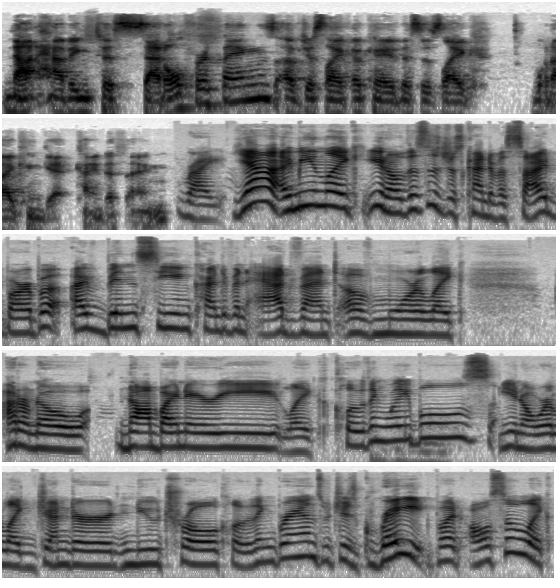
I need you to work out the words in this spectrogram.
not having to settle for things of just like okay this is like what i can get kind of thing Right. Yeah, I mean, like, you know, this is just kind of a sidebar, but I've been seeing kind of an advent of more like, I don't know, non binary, like, clothing labels, you know, or like gender neutral clothing brands, which is great, but also, like,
